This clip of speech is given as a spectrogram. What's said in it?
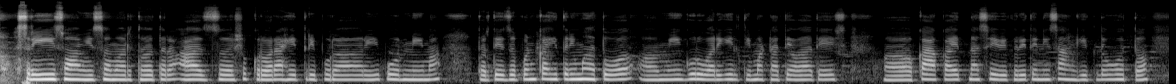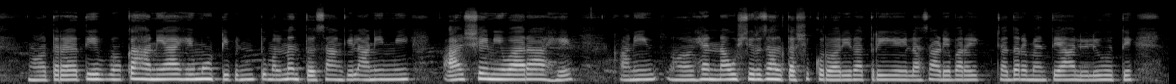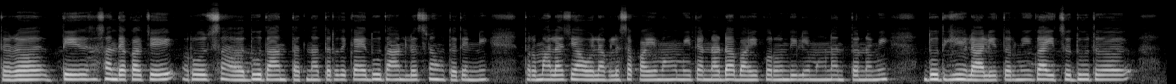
श्री स्वामी समर्थ. तर आज शुक्रवार आहे त्रिपुरारी पौर्णिमा. तर त्याचं पण काहीतरी महत्त्व मी गुरुवारी गेली ती मठात तेव्हा ते काका आहेत ना सेवेकरी त्यांनी सांगितलं होतं. तर ती कहाणी आहे मोठी पण तुम्हाला नंतर सांगेल. आणि मी आज शनिवार आहे. आणि ह्यांना उशीर झाला होता शुक्रवारी रात्री यायला साडेबारा एकच्या दरम्यान ते आलेले होते. तर ते संध्याकाळचे रोज सा दूध आणतात ना तर ते काय दूध आणलंच नव्हतं त्यांनी. तर मलाच यावं लागलं सकाळी मग मी त्यांना डबाही करून दिली. मग नंतर ना मी दूध घ्यायला आली. तर मी गाईचं दूध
